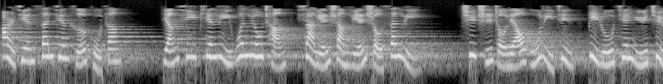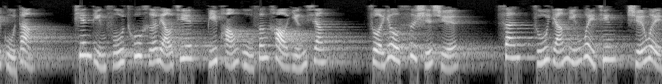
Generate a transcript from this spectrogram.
二间三间合谷脏，阳溪天利温溜长，下连上连手三里，曲池肘髎五里近，必如肩鱼巨骨荡，天顶浮突合髎接，鼻旁五分号迎香，左右四十穴。三足阳明胃经穴位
